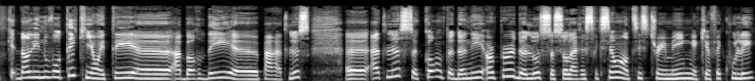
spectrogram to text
Dans les nouveautés qui ont été euh, abordées euh, par Atlus, euh, Atlus compte donner un peu de lousse sur la restriction anti-streaming qui a fait couler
